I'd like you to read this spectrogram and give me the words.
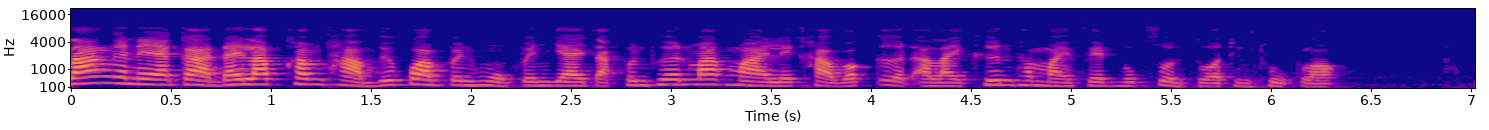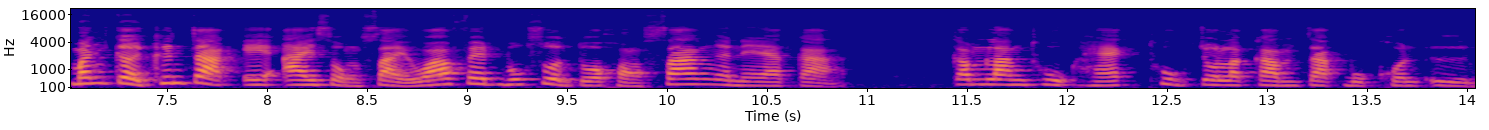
สร้างเงินในอากาศได้รับคำถามด้วยความเป็นห่วงเป็นใยจากเพื่อนๆมากมายเลยค่ะ ว่าเกิดอะไรขึ้นทำไม Facebook ส่วนตัวถึงถูกล็อก มันเกิดขึ้นจาก AI สงสัยว่า Facebook ส่วนตัวของสร้างเงินในอากาศกำลังถูกแฮ็กถูกโจรกรรมจากบุคคลอื่น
